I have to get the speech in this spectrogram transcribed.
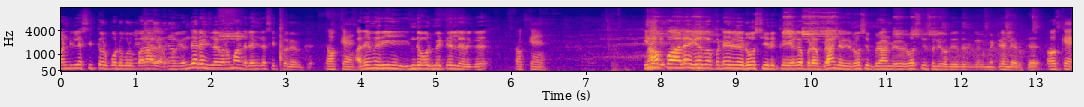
வண்டியில சீட் கவர் போட்டு கொடுப்பேனா இல்ல. உங்களுக்கு எந்த ரேஞ்சில் வேணுமோ அந்த ரேஞ்சில் சீட் கவர் இருக்கு. ஓகே அதே மாதிரி இந்த ஒரு மெட்டீரியல் இருக்கு. ஓகே நாப்பால ஏகப்பட்ட இருக்கு. ரோசி இருக்கு. ஏகப்பட்ட பிராண்ட் இருக்கு. ரோசி பிராண்ட் ரோசி சொல்லி ஒரு இது இருக்கு. மெட்டீரியல் இருக்கு. ஓகே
